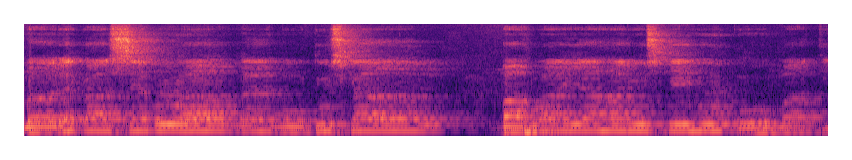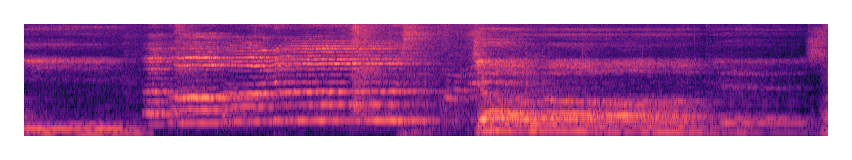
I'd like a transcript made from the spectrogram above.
Mereka semua memutuskan bahwa ia harus dihukum mati. Jawab Yesus.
